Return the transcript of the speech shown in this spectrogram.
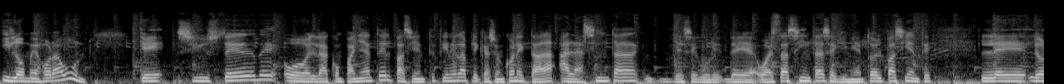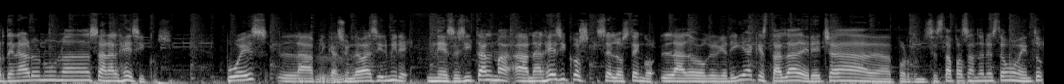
y lo mejor aún que si usted o el acompañante del paciente tiene la aplicación conectada a la cinta de seguridad o a esta cinta de seguimiento del paciente, le, ordenaron unos analgésicos. Pues la aplicación le va a decir, mire, necesita analgésicos, se los tengo. La droguería que está a la derecha por donde se está pasando en este momento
